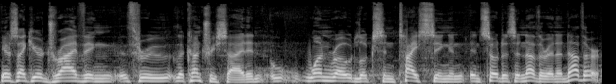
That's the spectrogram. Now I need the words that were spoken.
It's like you're driving through the countryside, and one road looks enticing, and, and so does another and another.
